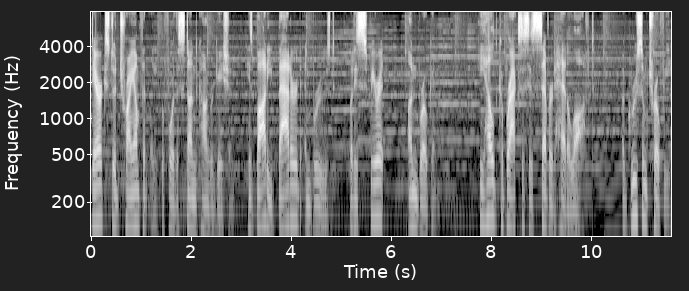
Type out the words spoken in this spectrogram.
Darrick stood triumphantly before the stunned congregation, his body battered and bruised, but his spirit unbroken. He held Kabraxis' severed head aloft, a gruesome trophy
